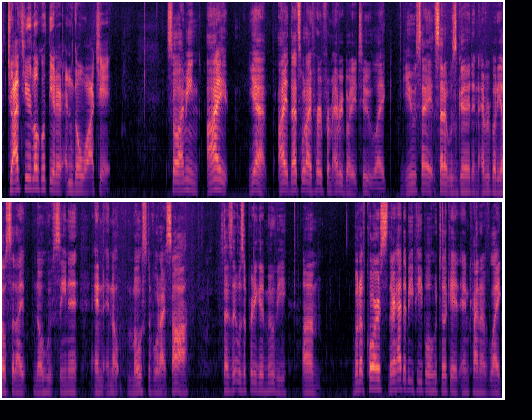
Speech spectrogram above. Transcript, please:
drive to your local theater, and go watch it. So I mean, I yeah, I that's what I've heard from everybody too. Like you say said it was good and everybody else that I know who've seen it and and most of what I saw says it was a pretty good movie. Um but of course, there had to be people who took it and kind of like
